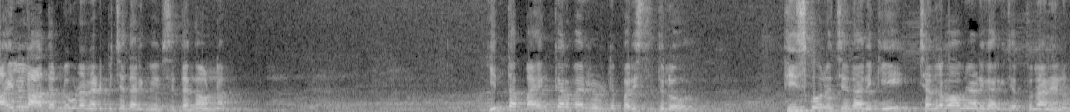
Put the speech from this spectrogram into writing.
మహిళల ఆదరణలో కూడా నడిపించేదానికి మేము సిద్ధంగా ఉన్నాం. ఇంత భయంకరమైనటువంటి పరిస్థితులు తీసుకొని వచ్చేదానికి చంద్రబాబు నాయుడు గారికి చెప్తున్నా నేను.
